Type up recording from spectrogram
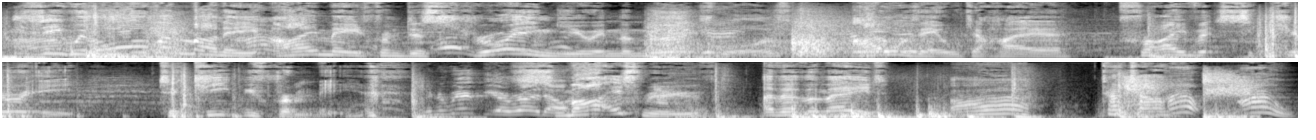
You see, with all the money I made from destroying you in the merch wars, I was able to hire private security to keep you from me. Rip your head off. Smartest move I've ever made. Ah! Ta-ta. Ow! Ow!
